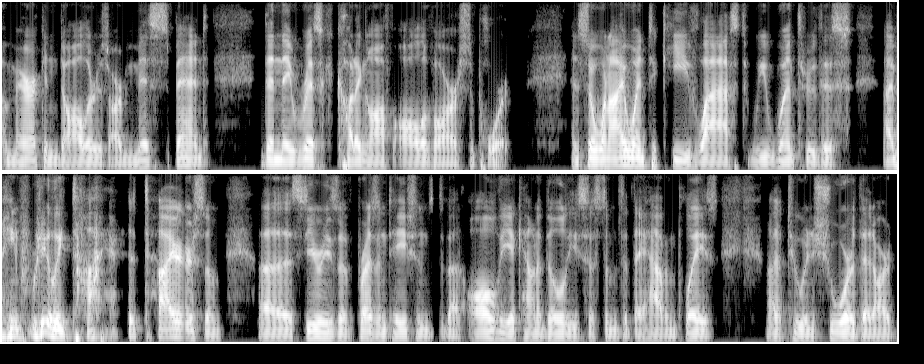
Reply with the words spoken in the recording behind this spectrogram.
American dollars are misspent, then they risk cutting off all of our support. And so when I went to Kiev last, we went through this, I mean, really tire, tiresome uh, series of presentations about all the accountability systems that they have in place uh, to ensure that our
